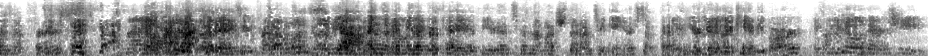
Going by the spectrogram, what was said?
Present first. no, I'm not kidding. Yeah, and then I'd be like, okay, if you didn't spend that much, then I'm taking your stuff back, and you're getting a candy bar. If you know they're cheap,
